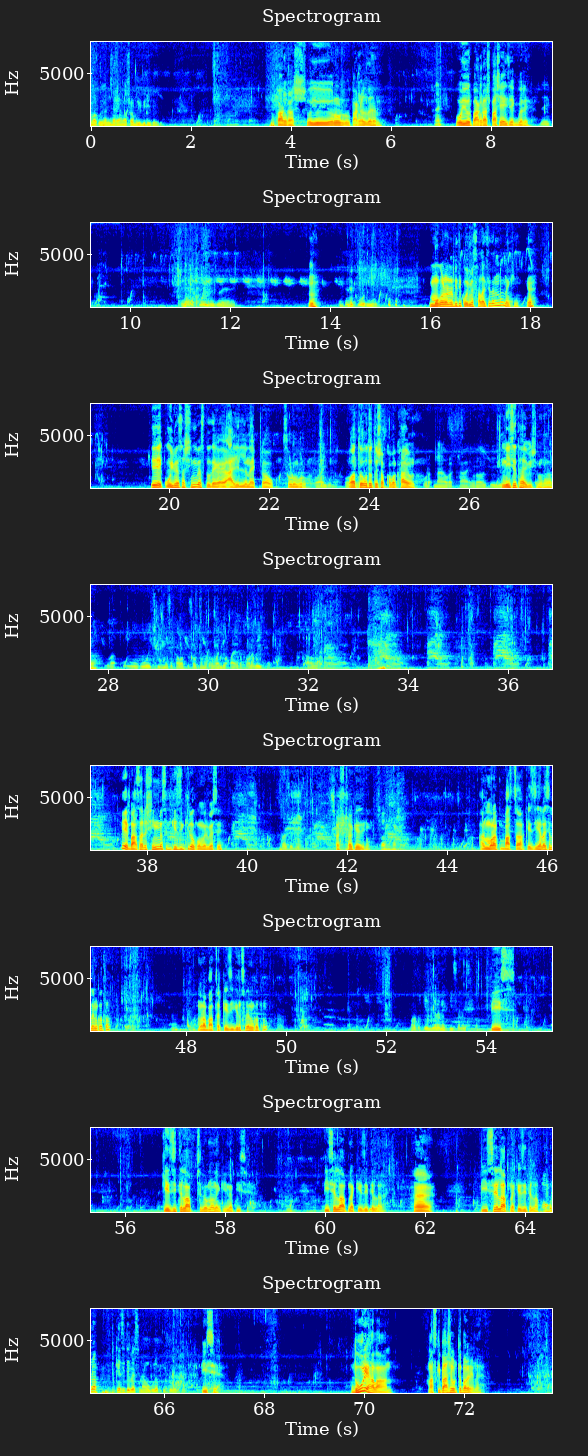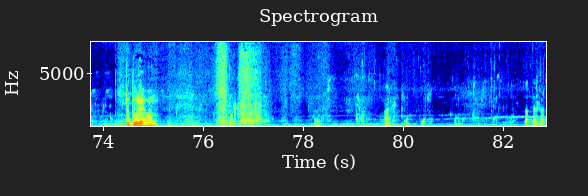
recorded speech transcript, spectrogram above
আমার ওইখানে দাঁড়িয়ে আমার সব ভিডিও করবি। পাঙ্গাস ওই ওই ওর ওর পাঙ্গাস দেখেন? হ্যাঁ? ওই ওর পাঙ্গাস পাশে আইছে একবারে। মোগলের ভিতরে কই মাছ চালাইছিলেন না নাকি? হ্যাঁ? এ কই মাছ আর শিং মাছ তো দেখা আহিল না একটাও ছোট বড়। ও তো ওদের তো সব খাবার খায়ও না। ওরা না ওরা খায় ওরা নিচে থাকে বেশি মনে হয় ওরা। ওই চিং মাছের খাবার তো সব মনে করো ভাইলে পায় ওরা পড়বেই খায়। আর ওরা এ বাজারে শিং মাছের কেজি কিরকমের বেছে ছয়শো টাকা। টাকা কেজি? আর মোরা বাচ্চা কেজি হেলাইছিলেন কত? মোরা বাচ্চার কেজি কিনছিলেন কত? পিস। কেজিতে লাভ ছিল না নাকি না পিসে? পিসে লাভ না কেজিতে লাভ হ্যাঁ পিসে লাভ না কেজিতে লাভ ওগুলো কেজিতে বেছে না ওগুলো পিসে বেছে পিসে দূরে হালান। মাছ কি পাশে উঠতে পারে না? একটু দূরে হালান। তাড়াতাড়ি কাট।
